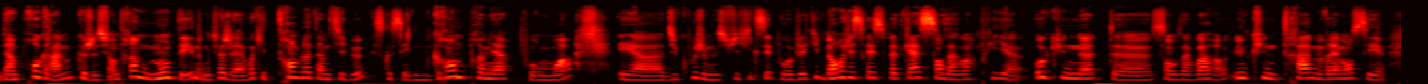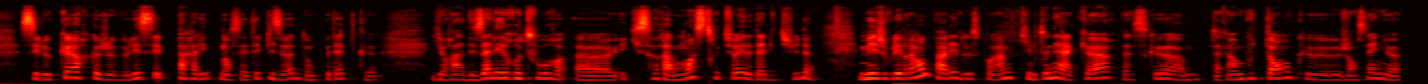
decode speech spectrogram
d'un programme que je suis en train de monter. Donc tu vois, j'ai la voix qui tremblote un petit peu parce que c'est une grande première pour moi. Et euh, du coup, je me suis fixée pour objectif d'enregistrer ce podcast sans avoir pris euh, aucune note, euh, sans avoir aucune trame. Vraiment, c'est, c'est le cœur que je veux laisser parler dans cet épisode. Donc peut-être qu'il y aura des allers-retours et qui sera moins structuré d'habitude. Mais je voulais vraiment te parler de ce programme qui me tenait à cœur parce que ça fait un bout de temps que j'enseigne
